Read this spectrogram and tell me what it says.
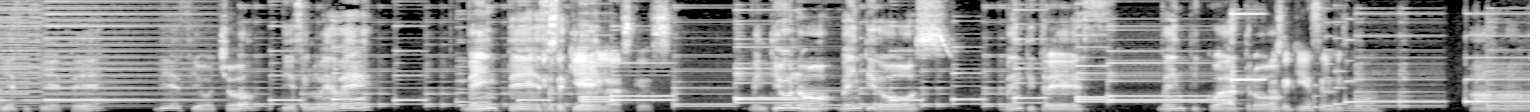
17, 18, 19, 20, es Ezequiel. Velázquez. 21, 22, 23, 24. Ese aquí es el mismo. Ah.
